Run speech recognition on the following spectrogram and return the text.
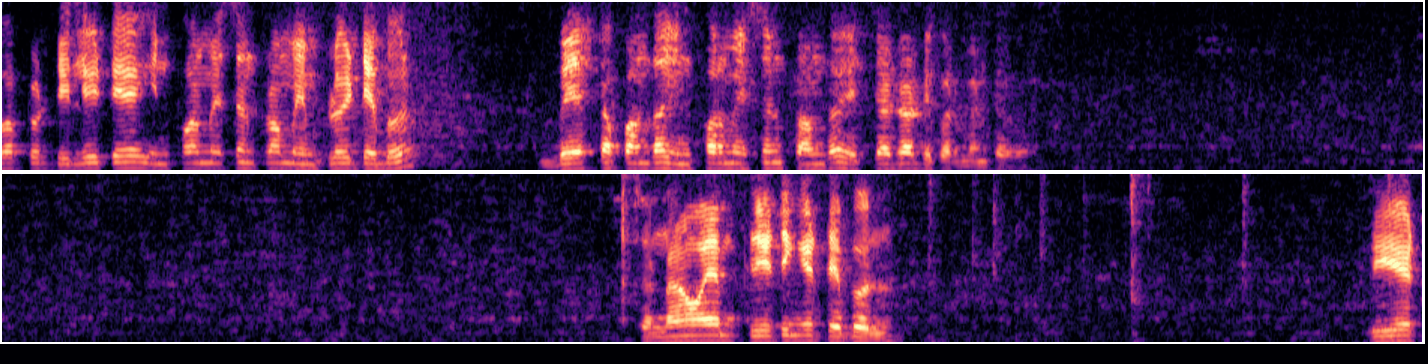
you have to delete a information from employee table based upon the information from the HR department table. So now I am creating a table. Create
